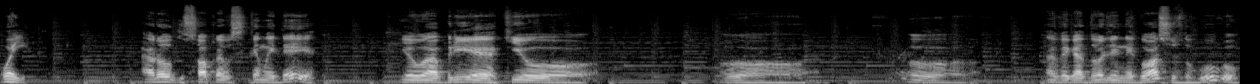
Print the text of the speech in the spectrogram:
Oi. Haroldo, só para você ter uma ideia, eu abri aqui o. o, o navegador de negócios do Google,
